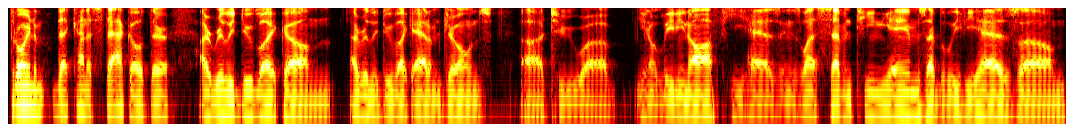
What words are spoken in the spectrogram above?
throwing that kind of stack out there. I really do like um, I really do like Adam Jones uh, to uh, you know leading off. He has in his last 17 games, I believe he has um,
